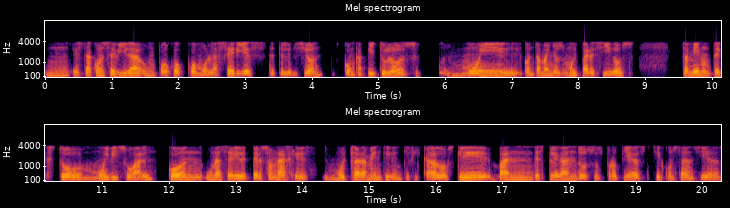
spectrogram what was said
mm, está concebida un poco como las series de televisión, con capítulos muy con tamaños muy parecidos, también un texto muy visual con una serie de personajes muy claramente identificados que van desplegando sus propias circunstancias,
